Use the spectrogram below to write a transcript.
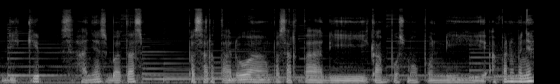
di keep hanya sebatas peserta doang. Peserta di kampus maupun di apa namanya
